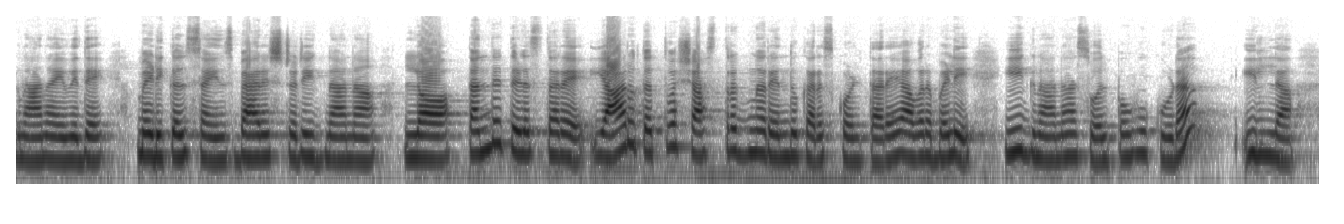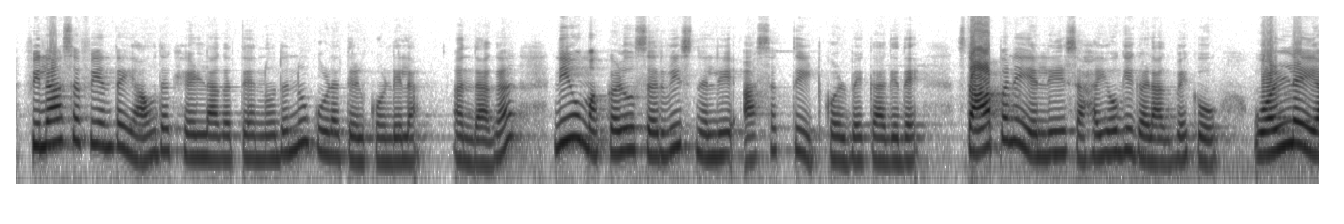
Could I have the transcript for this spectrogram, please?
ಜ್ಞಾನ ಇವಿದೆ ಮೆಡಿಕಲ್ ಸೈನ್ಸ್, ಬ್ಯಾರಿಸ್ಟರಿ ಜ್ಞಾನ ಲಾ ತಂದೆ ತಿಳಿಸ್ತಾರೆ, ಯಾರು ತತ್ವಶಾಸ್ತ್ರಜ್ಞರೆಂದು ಕರೆಸ್ಕೊಳ್ತಾರೆ, ಅವರ ಬಳಿ ಈ ಜ್ಞಾನ ಸ್ವಲ್ಪವೂ ಕೂಡ ಇಲ್ಲ. ಫಿಲಾಸಫಿ ಅಂತ ಯಾವುದಕ್ಕೆ ಹೇಳಲಾಗತ್ತೆ ಅನ್ನೋದನ್ನು ಕೂಡ ತಿಳ್ಕೊಂಡಿಲ್ಲ. ಅಂದಾಗ, ನೀವು ಮಕ್ಕಳು ಸರ್ವೀಸ್ನಲ್ಲಿ ಆಸಕ್ತಿ ಇಟ್ಕೊಳ್ಬೇಕಾಗಿದೆ. ಸ್ಥಾಪನೆಯಲ್ಲಿ ಸಹಯೋಗಿಗಳಾಗಬೇಕು. ಒಳ್ಳೆಯ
